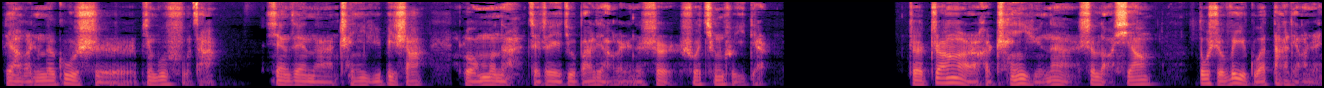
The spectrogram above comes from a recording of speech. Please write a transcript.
两个人的故事并不复杂。现在呢，陈馀被杀，老穆呢在这里就把两个人的事儿说清楚一点。这张耳和陈馀呢是老乡，都是魏国大梁人。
